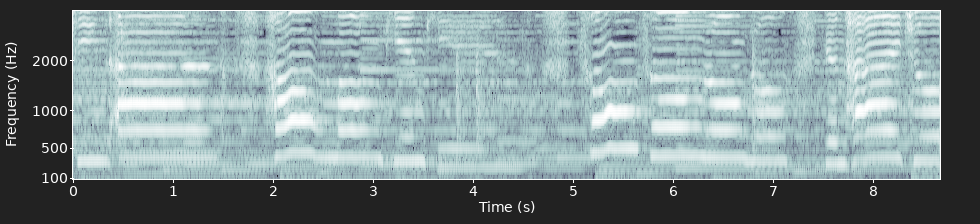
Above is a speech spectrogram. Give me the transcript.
心安，好梦翩翩，从从容容人海中。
